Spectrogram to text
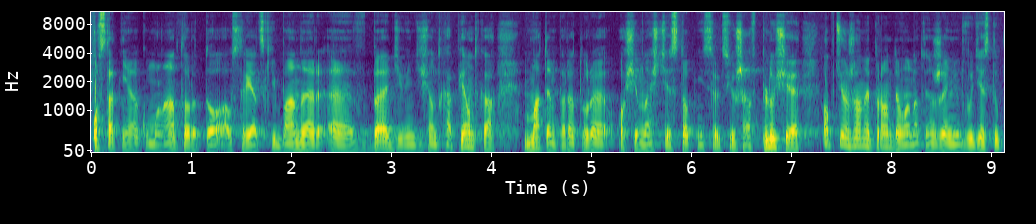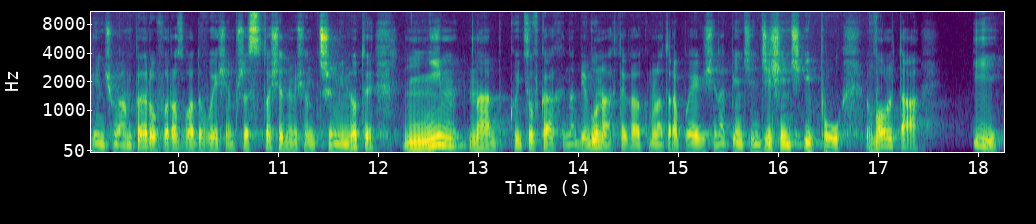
Ostatni akumulator to austriacki Banner EFB 95. Ma temperaturę 18 stopni Celsjusza w plusie. Obciążony prądem o natężeniu 25 amperów. Rozładowuje się przez 173 minuty, nim na końcówkach, na biegunach tego akumulatora pojawi się napięcie 10,5 V. I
